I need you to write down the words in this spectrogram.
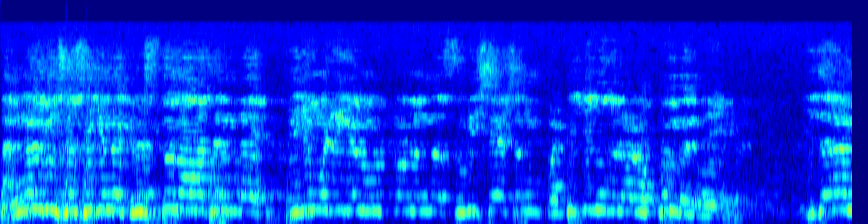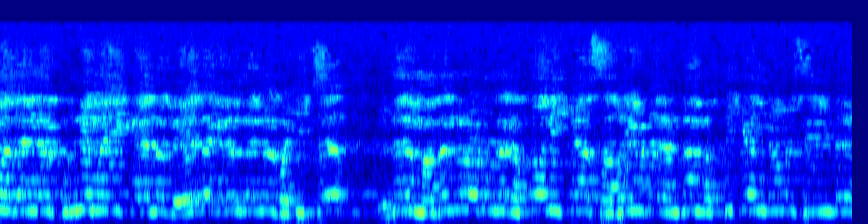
തങ്ങൾ വിശ്വസിക്കുന്ന ക്രിസ്തുനാഥന്റെ തിരുമൊഴികൾ ഉൾക്കൊള്ളുന്ന സുവിശേഷം പഠിക്കുന്നതിനോടൊപ്പം തന്നെ ഇതര മതങ്ങൾ പുണ്യമയിക്കുന്ന വേദഗ്രന്ഥങ്ങൾ പഠിച്ച് ഇതര മതങ്ങളോടുള്ള കത്തോലിക്ക സഭയുടെ രണ്ടാം വത്തിക്കാൻ കൗൺസിലിന്റെ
